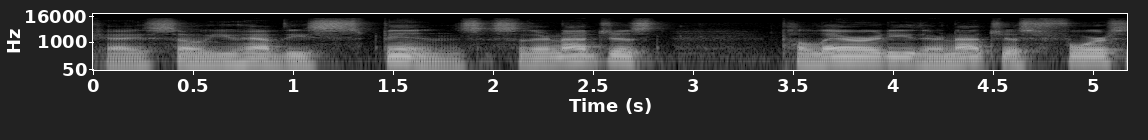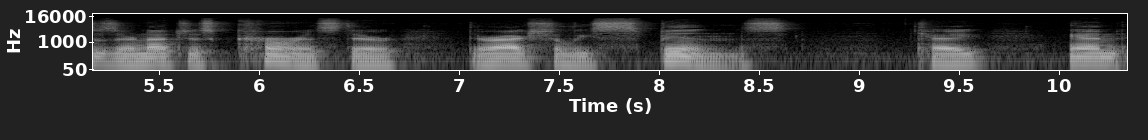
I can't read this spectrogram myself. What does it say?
Okay, so you have these spins. So they're not just polarity, they're not just forces, they're not just currents, they're they're actually spins. Okay? And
